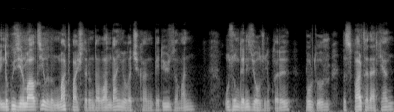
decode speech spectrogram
1926 yılının Mart başlarında Van'dan yola çıkan Bediüzzaman, uzun deniz yolculukları Burdur, Isparta derken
